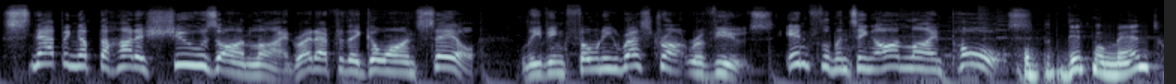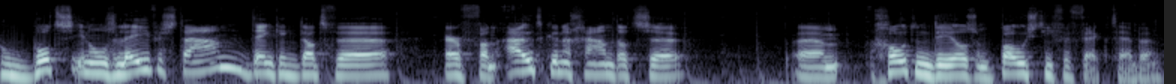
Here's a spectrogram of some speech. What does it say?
snapping up the hottest shoes online right after they go on sale, leaving phony restaurant reviews, influencing online polls. Op dit moment, hoe bots in ons leven staan, denk ik dat we ervan uit kunnen gaan dat ze um, grotendeels een positief effect hebben.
